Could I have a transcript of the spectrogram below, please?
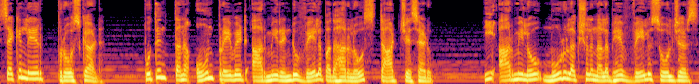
Second layer Rosguard. Putin తన ఓన్ ప్రైవేట్ ఆర్మీ రెండు వేల పదహారులో స్టార్ట్ చేశాడు. ఈ ఆర్మీలో మూడు లక్షల నలభై వేలు సోల్జర్స్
